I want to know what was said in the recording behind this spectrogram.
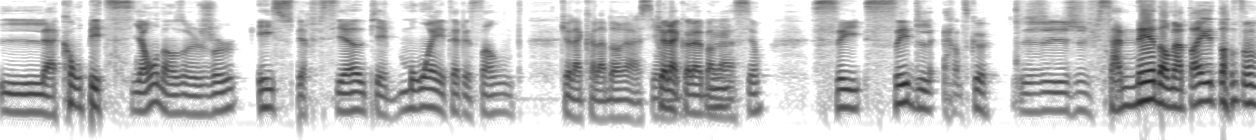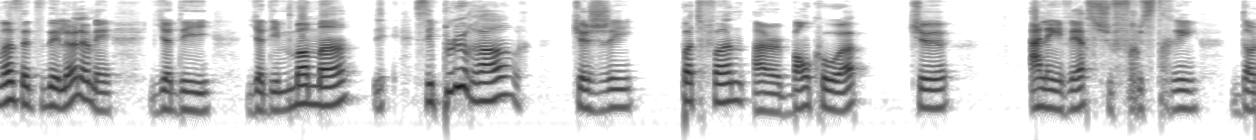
la compétition dans un jeu superficielle, puis est moins intéressante Que la collaboration. que la collaboration. C'est, c'est de. En tout cas, je- je- ça naît dans ma tête en ce moment, cette idée-là, là, mais il y, a des- il y a des moments. C'est plus rare que j'ai pas de fun à un bon coop que, à l'inverse, je suis frustré d'un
